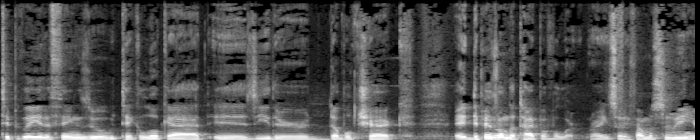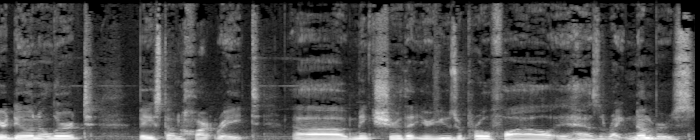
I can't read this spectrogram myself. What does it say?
typically, the things we would take a look at is either double check. It depends on the type of alert, right? So, if I'm assuming you're doing alert based on heart rate, uh, make sure that your user profile it has the right numbers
